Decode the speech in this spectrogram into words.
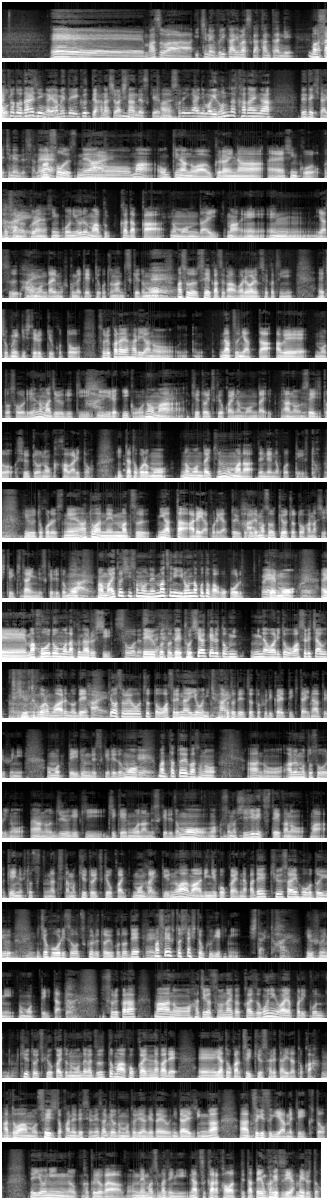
えー、まずは1年振り返りますか、簡単に。まあ、先ほど大臣が辞めていくって話はしたんですけれども、はい、それ以外にもいろんな課題が出てきた1年でしたね。まあそうですね。はい、あの、まあ、大きなのはウクライナ、えー、侵攻、ロシアのウクライナ侵攻による、まあ、物価高の問題、まあ、円、円安の問題も含めてっていうことなんですけれども、はい、まあ、そういう生活が、我々の生活に直撃しているっていうこと、それからやはり、あの、夏にあった安倍元総理へのまあ銃撃以降のまあ旧統一教会の問題、あの政治と宗教の関わりといったところも、の問題っていうのもまだ全然残っているというところですね。あとは年末にあったあれやこれやということで、まあそう今日ちょっとお話ししていきたいんですけれども、まあ毎年その年末にいろんなことが起こるっても、ええ。まあ報道もなくなるし、そうですね。っていうことで、年明けるとみみんな割と忘れちゃうっていうところもあるので、今日はそれをちょっと忘れないようにということで、ちょっと振り返っていきたいなというふうに思っているんですけれども、ええ、まあ、例えばその、あの、安倍元総理の、あの、銃撃事件後なんですけれども、まあ、その支持率低下の、まあ、原因の一つになってた、まあ、旧統一教会問題っていうのは、はい、まあ、臨時国会の中で救済法という、一応法律を作るということで、まあ、政府としては一区切りにしたいと。はいいうふうに思っていたと。はい、それから、まあ、あの、8月の内閣改造後には、やっぱり、この、旧統一教会との問題がずっと、まあ、国会の中で、えー、野党から追及されたりだとか、うん、あとはもう政治と金ですよね。先ほども取り上げたように大臣が、あ次々辞めていくと。で、4人の閣僚が年末までに夏から変わって、たった4ヶ月で辞めるとい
